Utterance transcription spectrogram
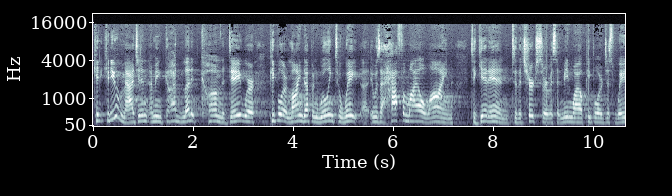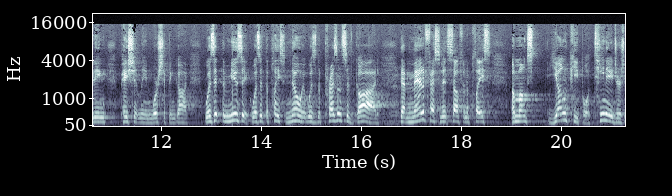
can, can you imagine? I mean, God, let it come the day where people are lined up and willing to wait. Uh, it was a half a mile line to get in to the church service, and meanwhile, people are just waiting patiently and worshiping God. Was it the music? Was it the place? No, it was the presence of God that manifested itself in a place amongst young people, teenagers,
